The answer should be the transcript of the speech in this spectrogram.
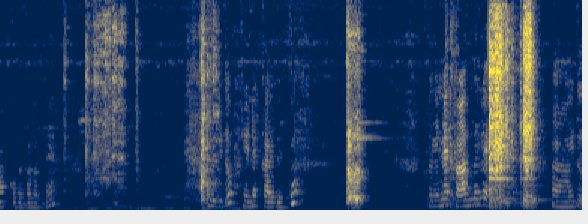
ಮಾಡ್ಕೋಬೇಕಾಗತ್ತೆ. ಇದು ಎಣ್ಣೆ ಕಾಯಬೇಕು. ಎಣ್ಣೆ ಕಾದ್ಮೇಲೆ ಇದು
